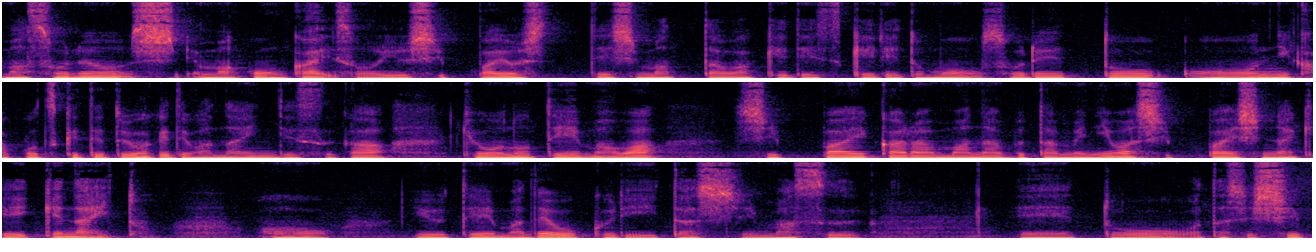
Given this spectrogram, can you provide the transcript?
まあ、それを、まあ、今回そういう失敗をしてしまったわけですけれどもそれとにかこつけてというわけではないんですが今日のテーマは「失敗から学ぶためには失敗しなきゃいけない」というテーマでお送りいたします。えーと、私「失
